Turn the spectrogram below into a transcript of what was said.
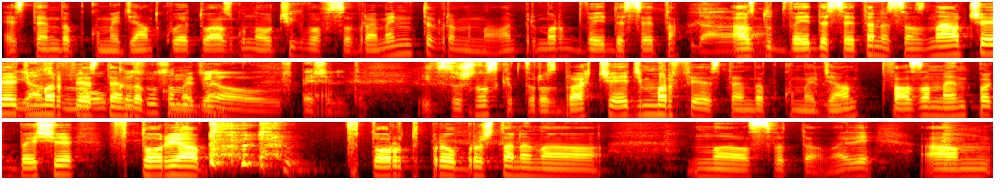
е стендъп комедиант, което аз го научих в съвременните времена, примерно 2010-та. Да, аз до 2010-та не съм знал, че Еди Мърфи е стендъп съм комедиант. гледал спешалите. И всъщност, като разбрах, че Еди Мърфи е стендъп комедиант, това за мен пък беше втория, второто преобръщане на, на света. Нали? Ам,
